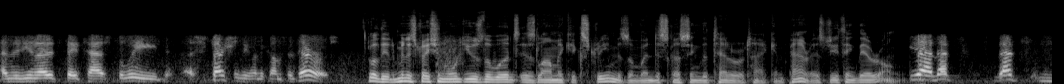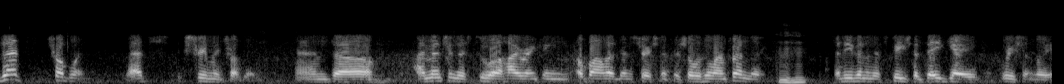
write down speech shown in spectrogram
And the United States has to lead, especially when it comes to terrorism. Well, the administration won't use the words Islamic extremism when discussing the terror attack in Paris. Do you think they're wrong? Yeah, that's that's that's troubling. That's extremely troubling. And uh, I mentioned this to a high-ranking Obama administration official with whom I'm friendly. Mm-hmm. And even in the speech that they gave recently,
